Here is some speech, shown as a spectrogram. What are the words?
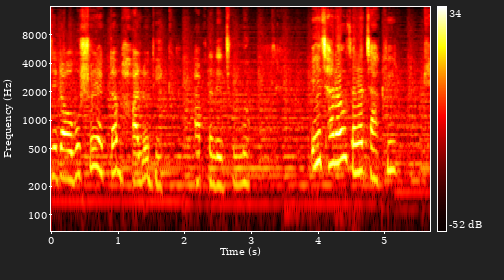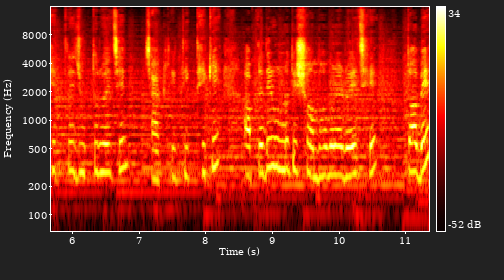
যেটা অবশ্যই একটা ভালো দিক আপনাদের জন্য। এছাড়াও যারা চাকরির ক্ষেত্রে যুক্ত রয়েছেন, চাকরির দিক থেকে আপনাদের উন্নতির সম্ভাবনা রয়েছে, তবে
